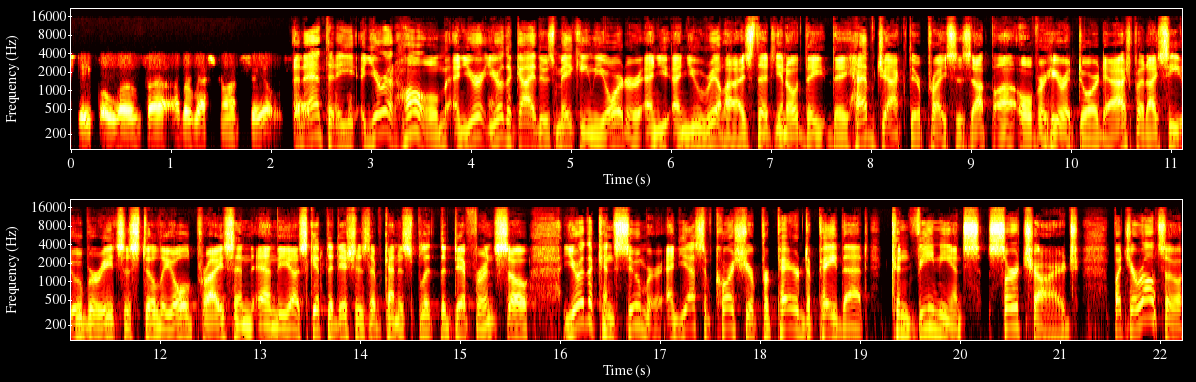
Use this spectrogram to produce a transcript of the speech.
staple of uh, of a restaurant sales. And Anthony, you're at home, and you're you're the guy who's making the order, and you and you realize that you know they they have jacked their prices up uh, over here at DoorDash, but I see Uber Eats is still the old price, and and the uh, Skip the Dishes have kind of split the difference. So you're the consumer, and yes, of course, you're prepared to pay that convenience surcharge, but you're also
